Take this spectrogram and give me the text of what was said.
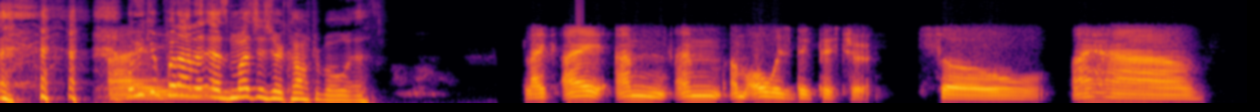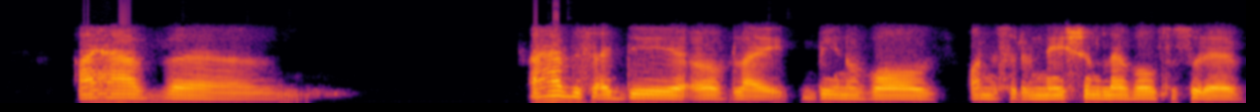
well, I, you can put out as much as you're comfortable with. Like I, I'm, I'm, I'm always big picture. So I have, I have, uh, I have this idea of like being involved on the sort of nation level to sort of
